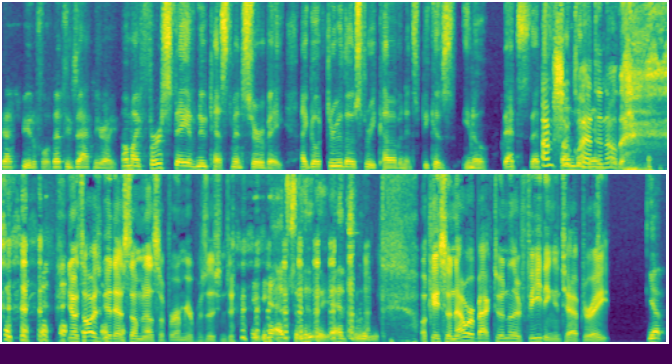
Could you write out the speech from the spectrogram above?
that's beautiful. That's exactly right. On my first day of New Testament survey, I go through those three covenants because you know that's that's. I'm so glad to know that. you know, it's always good to have someone else affirm your position. yeah, absolutely, absolutely. Okay, so now we're back to another feeding in chapter eight. Yep.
